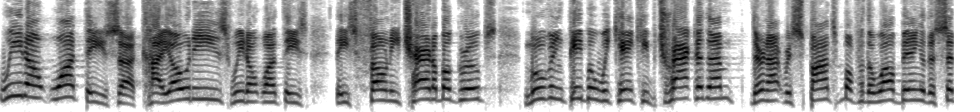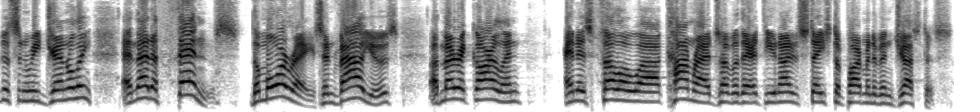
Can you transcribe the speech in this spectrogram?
We don't want these uh, coyotes. We don't want these these phony charitable groups moving people. We can't keep track of them. They're not responsible for the well-being of the citizenry generally, and that offends the mores and values of Merrick Garland and his fellow uh, comrades over there at the United States Department of Injustice.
